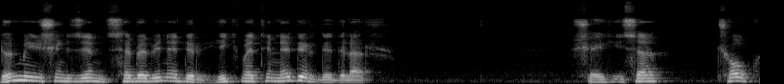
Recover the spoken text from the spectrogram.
Dönmeyişinizin sebebi nedir, hikmeti nedir dediler. Şeyh ise çok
